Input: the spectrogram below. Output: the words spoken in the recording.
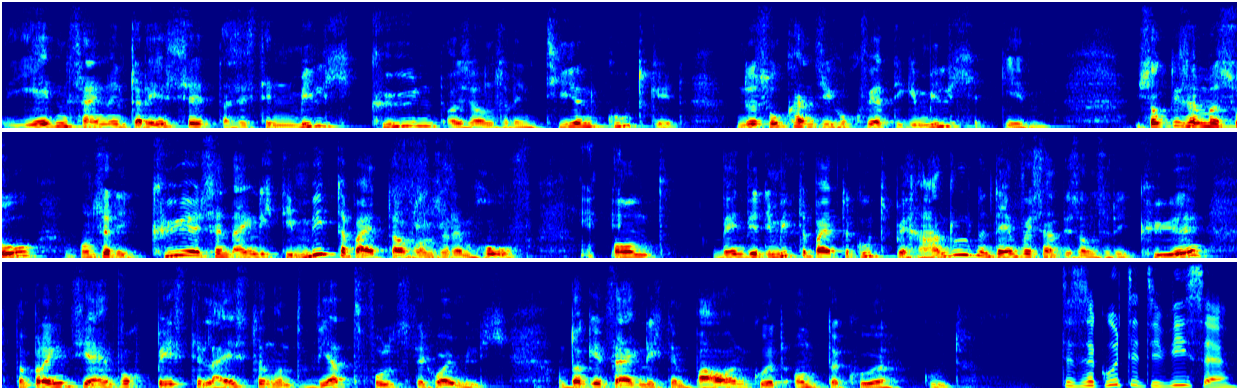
jedem sein Interesse, dass es den Milchkühen, also unseren Tieren, gut geht. Nur so kann sie hochwertige Milch geben. Ich sage das einmal so, unsere Kühe sind eigentlich die Mitarbeiter auf unserem Hof. Und wenn wir die Mitarbeiter gut behandeln, in dem Fall sind das unsere Kühe, dann bringen sie einfach beste Leistung und wertvollste Heumilch. Und da geht es eigentlich den Bauern gut und der Kuh gut. Das ist eine gute Devise.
